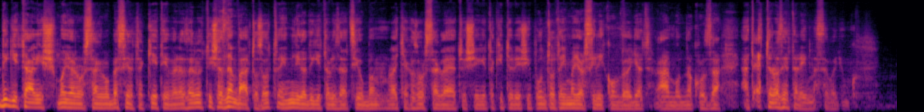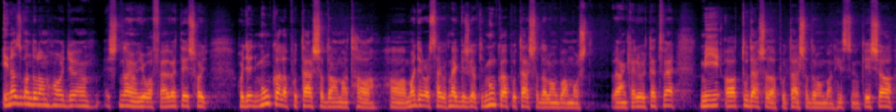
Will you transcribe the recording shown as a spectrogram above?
Digitális Magyarországról beszéltek két évvel ezelőtt is, ez nem változott, még mindig a digitalizációban látják az ország lehetőségét, a kitörési pontot, egy magyar szilikonvölgyet álmodnak hozzá. Hát ettől azért elég messze vagyunk. Én azt gondolom, hogy, és nagyon jó a felvetés, hogy, hogy egy munkalapú társadalmat, ha, ha Magyarországot megvizsgáljuk, egy munkalapú társadalom van most ránk erőltetve, mi a tudás alapú társadalomban hiszünk. És a,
